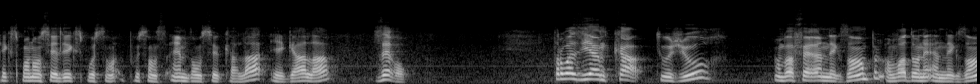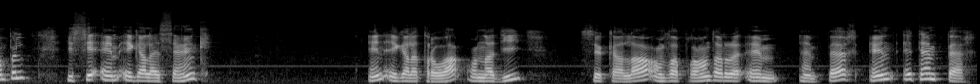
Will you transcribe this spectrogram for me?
exponentielle de x puissance m dans ce cas-là égale à 0. Troisième cas, toujours, on va faire un exemple, on va donner un exemple. Ici m égale à 5 n égale à 3, on a dit, ce cas-là, on va prendre m impair, n est impair.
